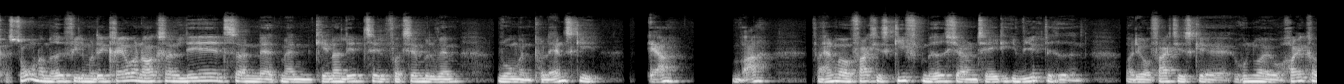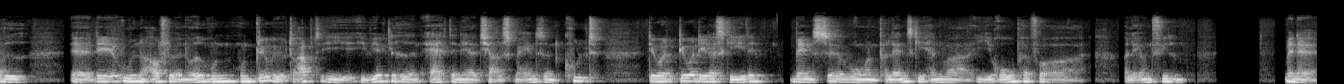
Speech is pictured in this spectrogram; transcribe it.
personer med i filmen, og det kræver nok sådan lidt sådan, at man kender lidt til for eksempel, hvem Roman Polanski er, var. For han var jo faktisk gift med Sharon Tate i virkeligheden. Og det var faktisk, øh, hun var jo højgravid, øh, det uden at afsløre noget. Hun, hun blev jo dræbt i, i virkeligheden af den her Charles Manson-kult. Det var, det var det, der skete, mens øh, Roman Polanski han var i Europa for at, at lave en film. Men øh,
